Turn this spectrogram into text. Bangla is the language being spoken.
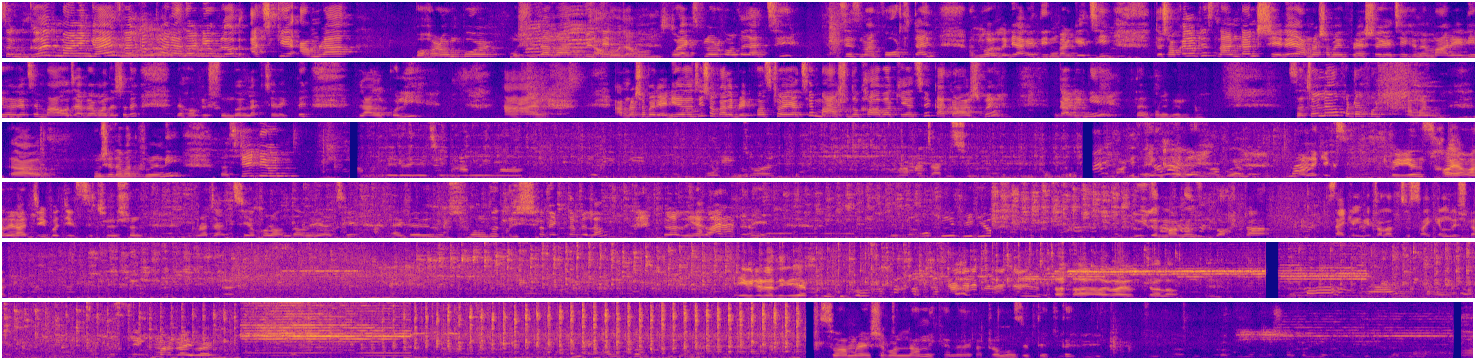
So good morning guys welcome to another new blog আজকে আমরা বহরমপুর মুর্শিদাবাদ যাব। পুরো এক্সপ্লোর করতে যাচ্ছি। This is my fourth time আমি অলরেডি আগে তিনবার গেছি। তো সকালে উঠে স্নান টান সেরে আমরা সবাই ফ্রেশ হয়ে গেছি। এখানে মা রেডি হয়ে গেছে। মাও যাবে আমাদের সাথে। দেখো কি সুন্দর লাগছে দেখতে। লালকলি আর আমরা সবাই রেডি হয়ে গেছি। সকালে ব্রেকফাস্ট হয়ে গেছে। মা শুধু খাওয়া বাকি আছে। কাকা আসবে। গাড়ি নিয়ে তারপরে বেরোবো। সো চলো ফটাফট আমার মুর্শিদাবাদ ঘুরে নিই। স্টে টিউন এখন বের হয়ে গেছি আমি মা পরিচয়। আমরা যাচ্ছি। অনেক এক্সপিরিয়েন্স হয় আমাদের আজিব আজিব সিচুয়েশন আমরা যাচ্ছি এখন অন্ধা হয়ে আছি। একটা সুন্দর দৃশ্য দেখতে পেলাম। ও কি ভিডিও দুইজন মানুষ দশটা সাইকেলকে চালাচ্ছে সাইকেল রিক্সাকে। এই ভিডিওটা দিবি হ্যাঁ চলো। সো আমরা এসে পড়লাম এখানে কাটরা মসজিদ দেখতে।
